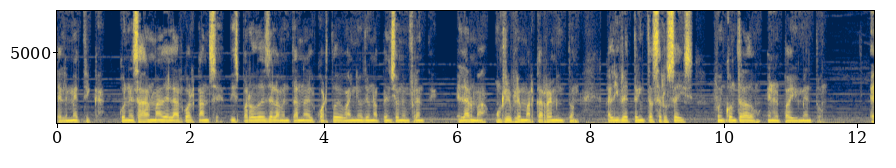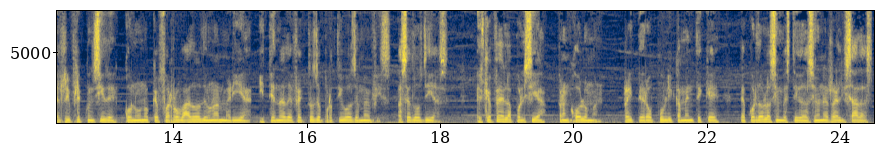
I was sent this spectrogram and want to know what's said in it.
telemétrica. Con esa arma de largo alcance, disparó desde la ventana del cuarto de baño de una pensión enfrente. El arma, un rifle marca Remington, calibre 3006, fue encontrado en el pavimento. El rifle coincide con uno que fue robado de una armería y tienda de efectos deportivos de Memphis hace dos días. El jefe de la policía, Frank Holloman, reiteró públicamente que, de acuerdo a las investigaciones realizadas,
